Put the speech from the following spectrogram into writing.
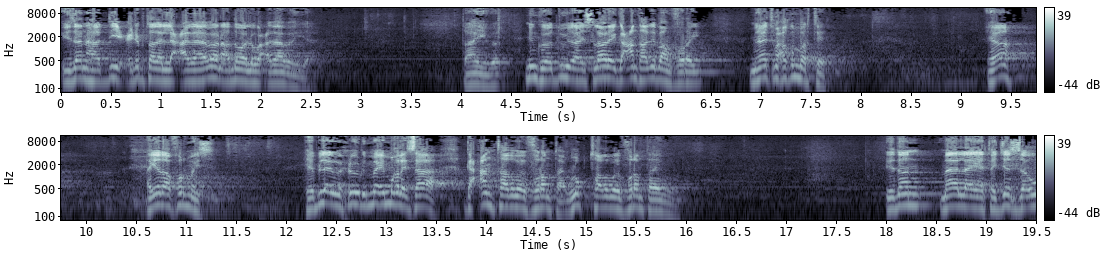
Idan haddii cidhibtaada la cadaabaan adna waa lagu cadaabaya. Ayib ninku hadduu yidhaha islaanay gacantaadii baan furay. Minaajka maxaad ku ya? Ayadaa furmaysa heblahi wuxuu yidhi may maqlaysaa? Gacantaada way furan tahay way furan idan maa laa yatajaza'u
